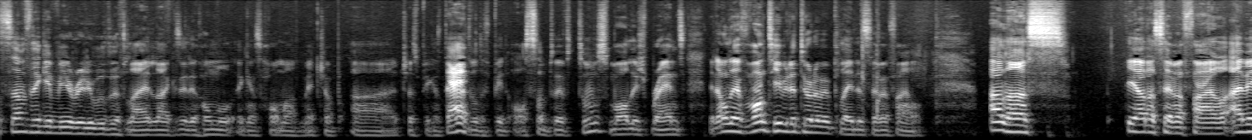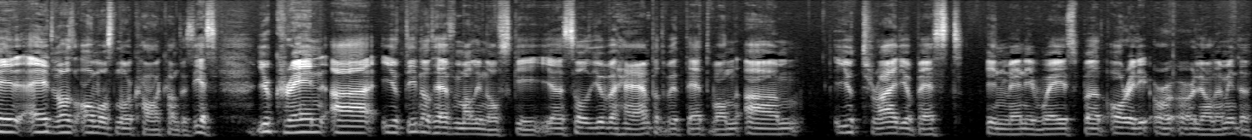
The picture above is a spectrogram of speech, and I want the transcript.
something in me really would have liked, like the Hummel against Joma matchup, uh, just because that would have been awesome to have two smallish brands that only have one team in the tournament play the semifinal. Alas, the other semi-final. I mean, it was almost no car contest. Yes, Ukraine, uh, you did not have Malinovsky, yeah, so you were hampered with that one. Um, you tried your best in many ways, but already early on, I mean, the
